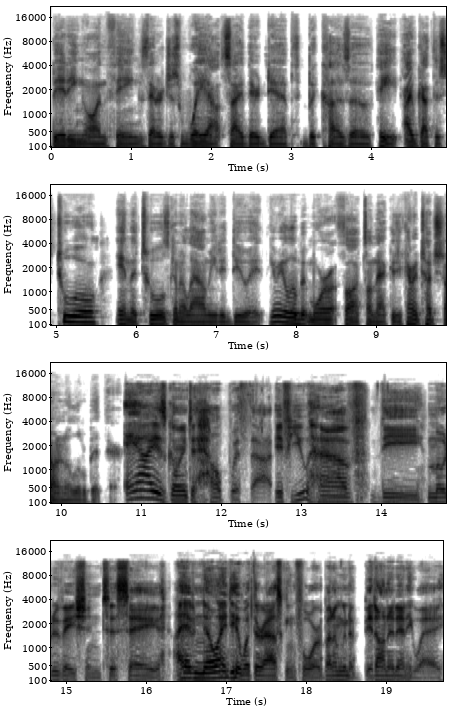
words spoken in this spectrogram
bidding on things that are just way outside their depth because of, hey, I've got this tool and the tool's going to allow me to do it. Give me a little bit more thoughts on that because you kind of touched on it a little bit there. AI is going to help with that. If you have the motivation to say, I have no idea what they're asking for, but I'm going to bid on it anyway,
